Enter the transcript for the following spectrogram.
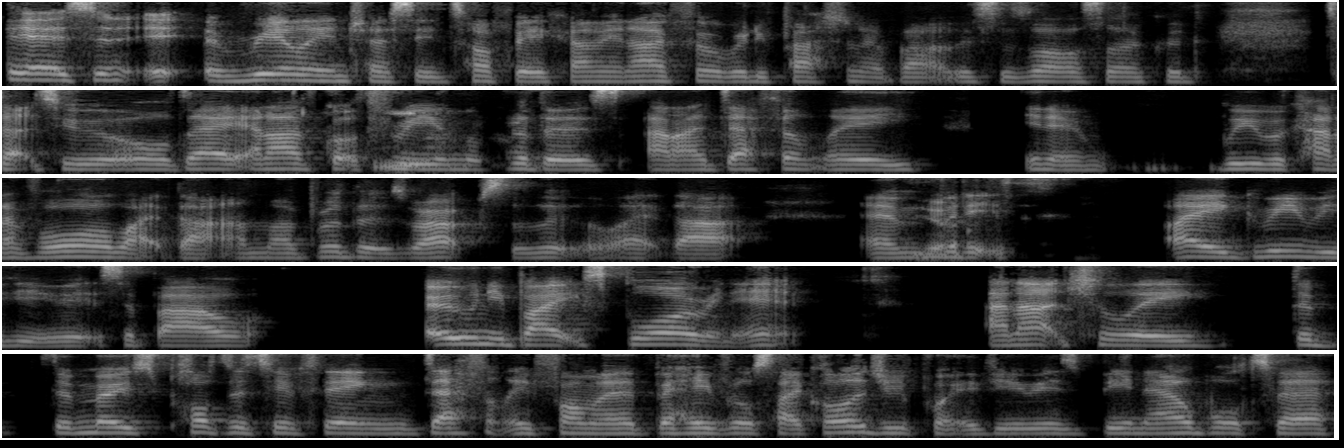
Yeah, it's an, a really interesting topic. I mean, I feel really passionate about this as well, so I could chat to you all day. And I've got three yeah. younger brothers, and I definitely, you know, we were kind of all like that, and my brothers were absolutely like that. Um, yeah. But it's, I agree with you. It's about only by exploring it, and actually, the the most positive thing, definitely from a behavioral psychology point of view, is being able to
